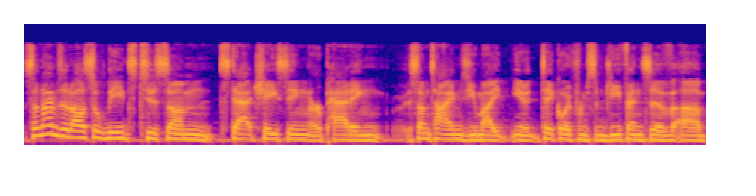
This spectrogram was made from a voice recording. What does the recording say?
sometimes it also leads to some stat chasing or padding. Sometimes you might, you know, take away from some defensive um,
